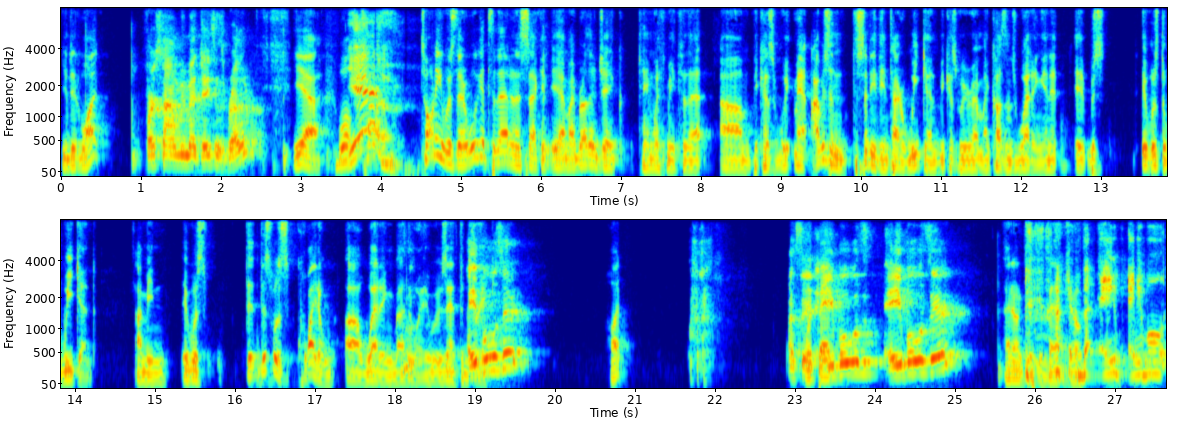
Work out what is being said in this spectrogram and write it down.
you did what? First time we met Jason's brother. Yeah. Well, yeah. Tony was there. We'll get to that in a second. Yeah, my brother Jake came with me to that um, because we, man, I was in the city the entire weekend because we were at my cousin's wedding, and it it was it was the weekend. I mean, it was th- this was quite a uh, wedding, by the way. It was at the Abel Drake. was there. What? I said Abel was Abel was there. I don't get your bad joke. the Abel,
